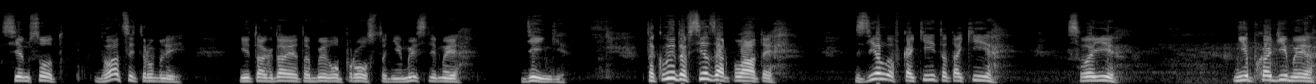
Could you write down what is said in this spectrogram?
720 рублей, и тогда это было просто немыслимые деньги. Так выдав все зарплаты, сделав какие-то такие свои необходимые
